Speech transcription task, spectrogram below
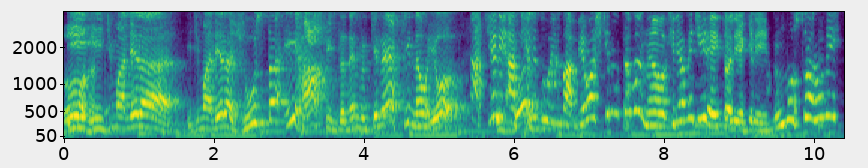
E, e, de maneira, e de maneira justa e rápida, né? Porque não é aqui, não. E, ó, aquele, dois... aquele do Mbappé eu acho que não tava, não. Eu queria ver direito ali. Aquele. Não mostrou, não vi.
